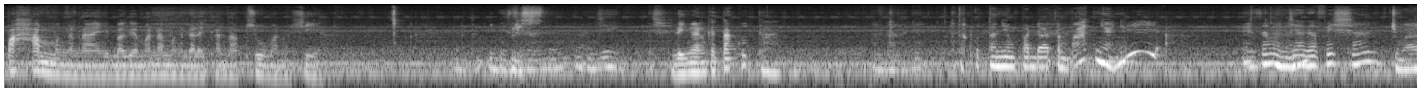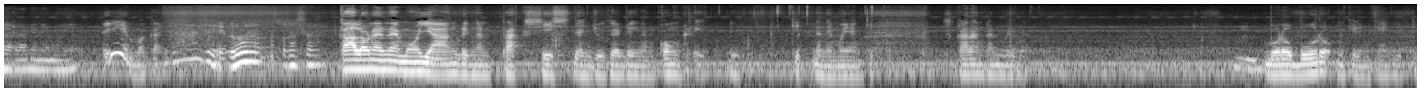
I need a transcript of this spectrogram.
paham mengenai bagaimana mengendalikan nafsu manusia. Dengan ketakutan. Ketakutan yang pada tempatnya nih kita menjaga pisan juara nenek moyang iya makanya. Lur rasa kalau nenek moyang dengan praksis dan juga dengan konkret di kit- nenek moyang kita sekarang kan beda. Boro-boro mikirin kayak gitu.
